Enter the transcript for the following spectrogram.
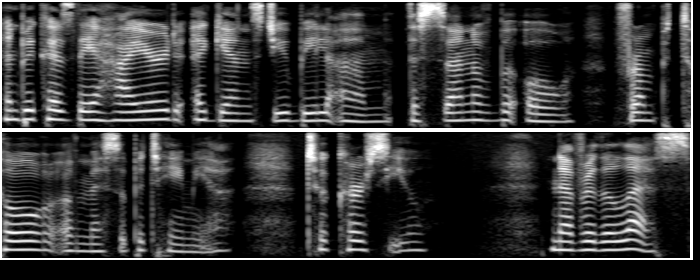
And because they hired against you Bilam, the son of Beor, from Ptor of Mesopotamia, to curse you. Nevertheless,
